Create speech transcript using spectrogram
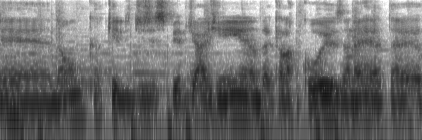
É, não com aquele desespero de agenda, aquela coisa, né? Até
